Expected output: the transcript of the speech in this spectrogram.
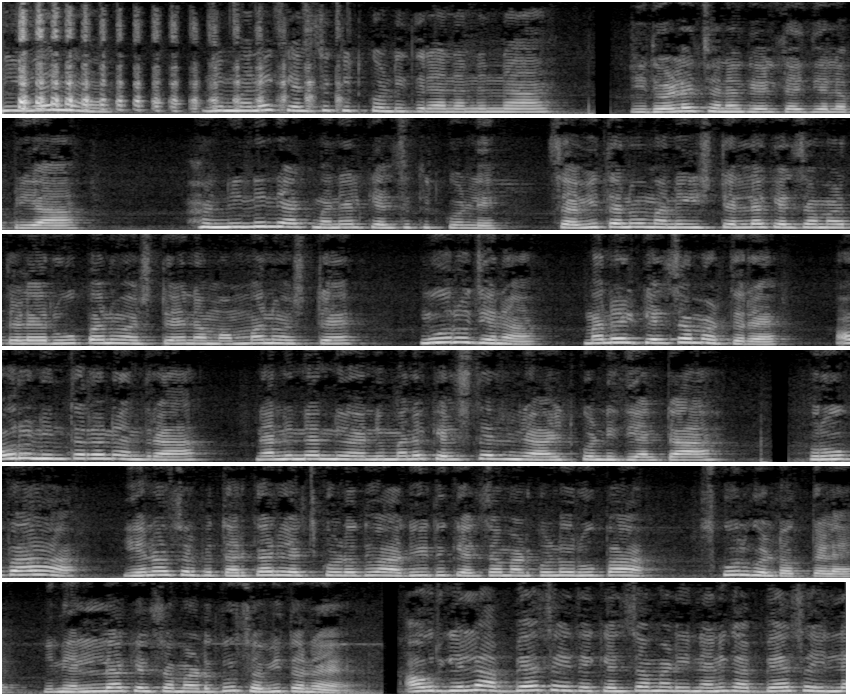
ನೀವೇನು ನಿಮ್ಮ ಮನೆ ಕೆಲ್ಸಕ್ಕೆ ಇಟ್ಕೊಂಡಿದ್ದೀರಾ ನನ್ನನ್ನ? ಇದೊಳ್ಳೆ ಚೆನ್ನಾಗಿ ಹೇಳ್ತಾ ಇದೆಯಲ್ಲ ಪ್ರಿಯಾ? ನಿನ್ನ ಯಾಕೆ ಮನೇಲಿ ಕೆಲ್ಸಕ್ಕೆ ಇಟ್ಕೊಳ್ಳಿ ಸವಿತಾನೂ ಮನೆ ಇಷ್ಟೆಲ್ಲ ಕೆಲಸ ಮಾಡ್ತಾಳೆ ರೂಪನೂ ಅಷ್ಟೇ ನಮ್ಮ ಅಮ್ಮನೂ ಅಷ್ಟೇ. ಮೂರು ಜನ ಮನೇಲಿ ಕೆಲಸ ಮಾಡ್ತಾರೆ. ಅವರು ನಿಂತಾರನೆ ಅಂದ್ರ? ನನ್ನನ್ನು ನಿಮ್ಮ ಮನೆ ಕೆಲಸದಲ್ಲಿ ಇಟ್ಕೊಂಡಿದ್ಯಾ ಅಂತ? ರೂಪಾ ಏನೋ ಸ್ವಲ್ಪ ತರಕಾರಿ ಹೆಚ್ಕೊಡೋದು ಅದು ಇದು ಕೆಲಸ ಮಾಡ್ಕೊಂಡು ರೂಪಾ ಸ್ಕೂಲ್ಗೆ ಹೋಗ್ತಾಳೆ. ಇನ್ನೆಲ್ಲ ಕೆಲಸ ಮಾಡೋದು ಸವಿತಾನೆ. ಅವ್ರಿಗೆಲ್ಲ ಅಭ್ಯಾಸ ಇದೆ ಕೆಲಸ ಮಾಡಿ ನನಗೆ ಅಭ್ಯಾಸ ಇಲ್ಲ.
